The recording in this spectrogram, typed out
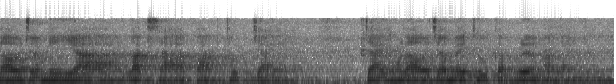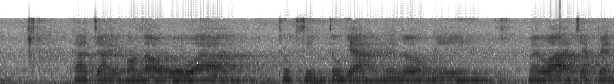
เราจะมียารักษาความทุกข์ใจ ใจของเราจะไม่ทุกข์กับเรื่องอะไรเลย ถ้าใจของเรารู้ว่าทุกสิ่งทุกอย่างในโลกนี้ ไม่ว่าจะเป็น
